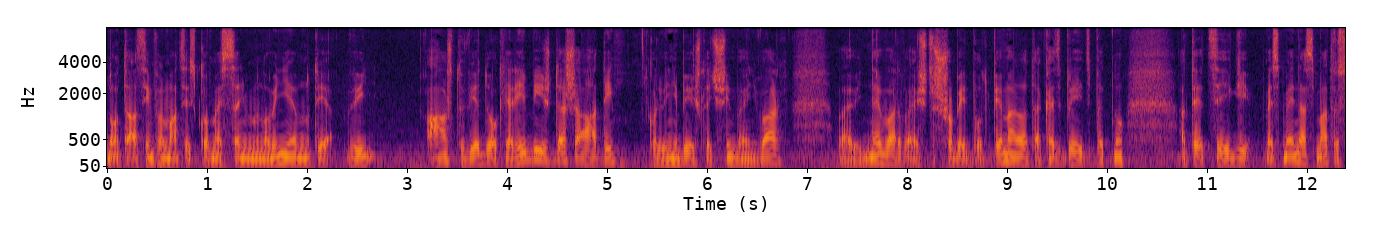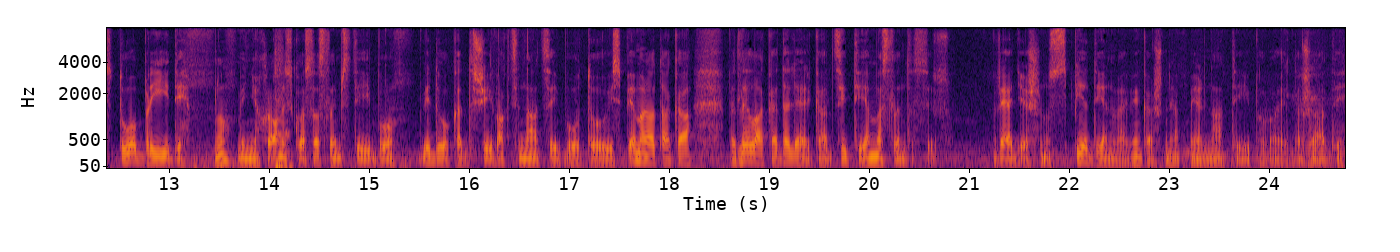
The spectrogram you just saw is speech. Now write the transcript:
no tās informācijas, ko mēs saņemam no viņiem, nu, tie viņi, ārstu viedokļi arī bijuši dažādi. Kur viņi bijuši līdz šim, vai viņi var, vai viņi nevar, vai tas šobrīd būtu piemērotākais brīdis. Bet, nu, attiecīgi, mēs mēģināsim atrast to brīdi nu, viņu chronisko saslimstību vidū, kad šī vakcinācija būtu vispiemērotākā. Bet lielākā daļa ir kādi citi iemesli, tas ir reaģēšana uz spiedienu, vai vienkārši neapmierinātība, vai dažādi.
